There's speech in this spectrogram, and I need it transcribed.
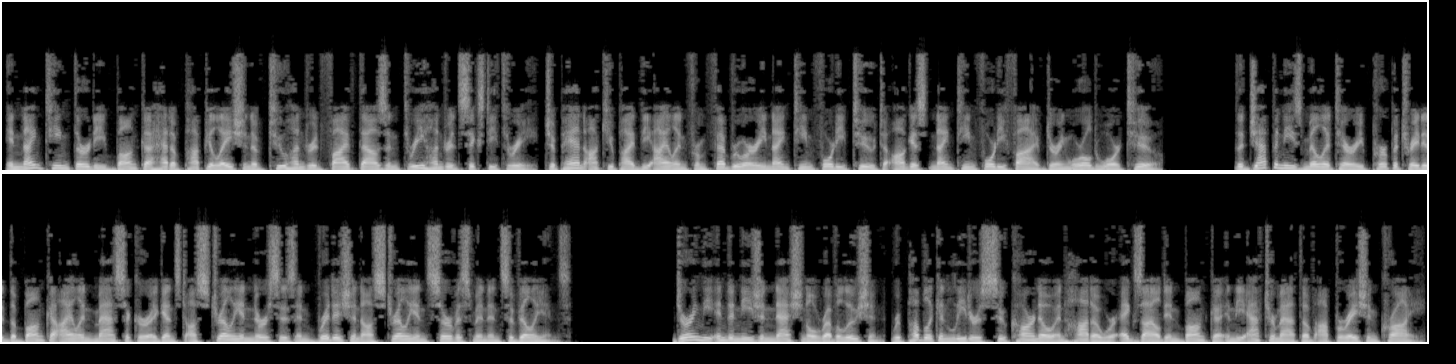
In 1930 Bangka had a population of 205,363. Japan occupied the island from February 1942 to August 1945 during World War II. The Japanese military perpetrated the Bangka Island massacre against Australian nurses and British and Australian servicemen and civilians. During the Indonesian National Revolution, Republican leaders Sukarno and Hatta were exiled in Bangka in the aftermath of Operation Kraai.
